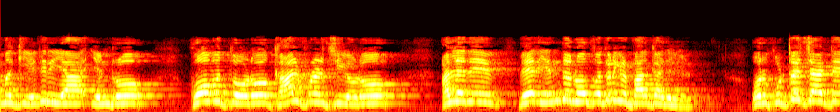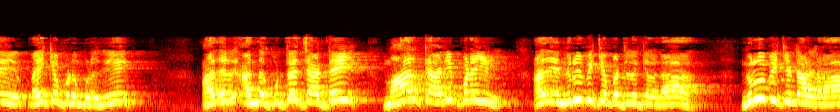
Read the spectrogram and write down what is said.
நமக்கு எதிரியா என்றோ கோபத்தோடோ காழ்ப்புணர்ச்சியோடோ அல்லது வேறு எந்த நோக்கத்தையும் நீங்கள் பார்க்காதீர்கள். ஒரு குற்றச்சாட்டு வைக்கப்படும் பொழுது அதர் அந்த குற்றச்சாட்டை மார்க்க அடிப்படையில் அது நிரூபிக்கப்பட்டிருக்கிறதா? நிரூபிக்கின்றார்களா?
